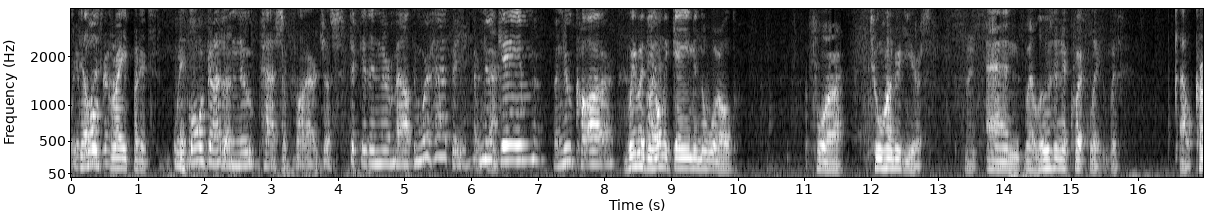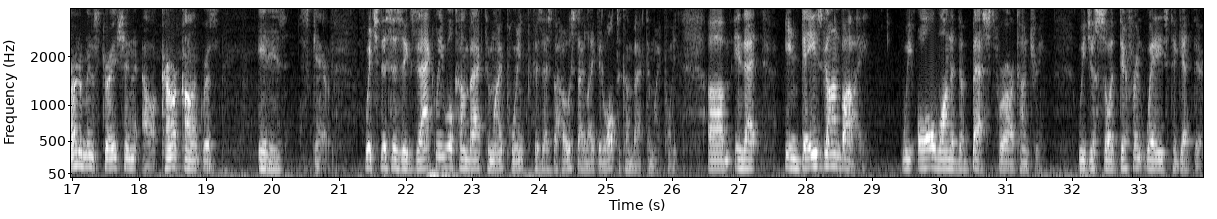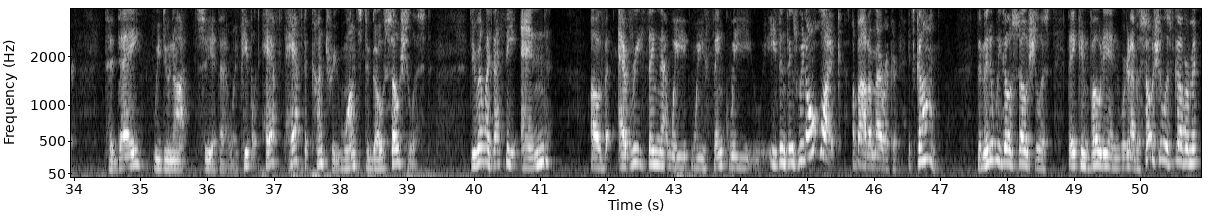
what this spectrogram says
We've Still is got- great, but it's We've it's all got a new pacifier. Just stick it in their mouth, and we're happy. A new Exactly. game, a new car. We were the Right. only game in the world for 200 years. Right. And we're losing it quickly with our current administration, our current Congress. It is scary. which this is exactly will come back to my point because as the host i like it all to come back to my point um, in that in days gone by we all wanted the best for our country. We just saw different ways to get there. Today we do not see it that way. People half half the country wants to go socialist. Do you realize that's the end of everything that we we think we even things we don't like about america? It's gone. The minute we go socialist they can vote in. We're going to have a socialist government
